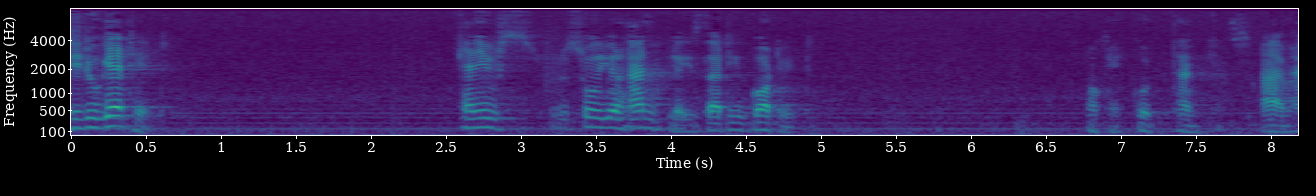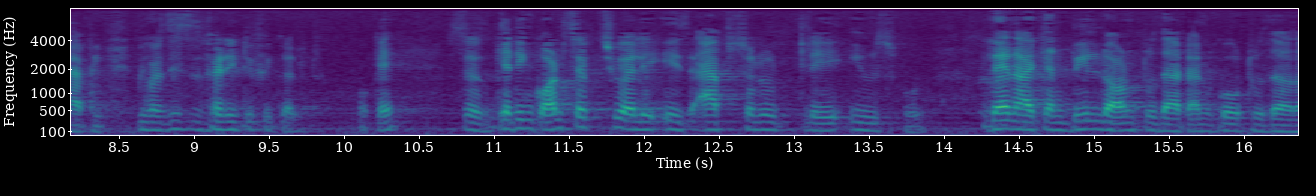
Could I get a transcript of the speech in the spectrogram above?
Did you get it? Can you show your hand, please, that you got it? Okay, good, thank you. I am happy because this is very difficult. Okay, so getting conceptually is absolutely useful. Then I can build on to that and go to the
